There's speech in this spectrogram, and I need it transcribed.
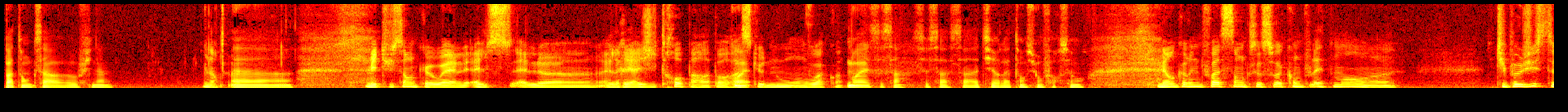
pas tant que ça au final. Non. Euh, Mais tu sens que ouais, elle, elle, elle, euh, elle réagit trop par rapport à ce que nous on voit quoi. ouais, c'est ça, c'est ça, ça attire l'attention forcément. Mais encore une fois, sans que ce soit complètement. euh, tu peux juste,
